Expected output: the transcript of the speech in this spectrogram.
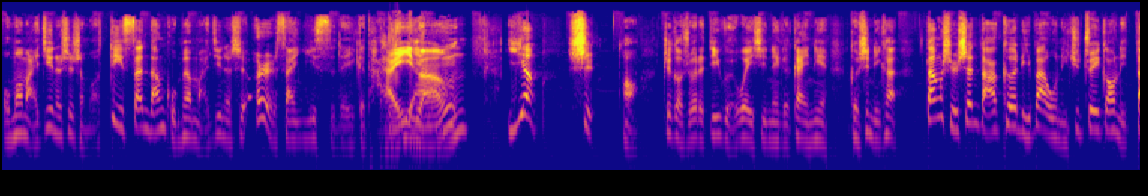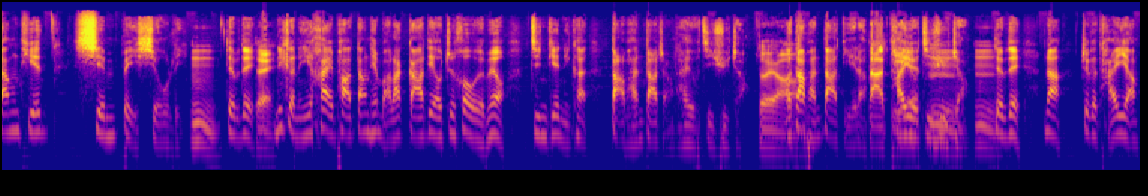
我们买进的是什么？第三档股票买进的是二三一四的一个台阳一样是。好、哦，这个所谓的低轨卫星那个概念，可是你看，当时升达科礼拜五你去追高，你当天先被修理，嗯，对不对？对，你可能一害怕，当天把它嘎掉之后，有没有？今天你看大盘大涨，它又继续涨，对啊，啊大盘大跌了，大跌它又继续涨，嗯，嗯对不对？那这个台阳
